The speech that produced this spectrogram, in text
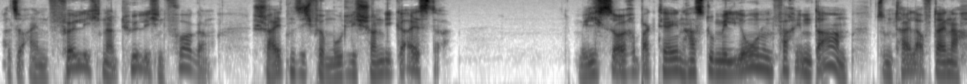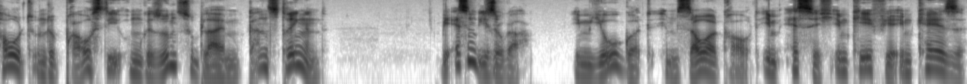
also einen völlig natürlichen Vorgang, scheiden sich vermutlich schon die Geister. Milchsäurebakterien hast du millionenfach im Darm, zum Teil auf deiner Haut, und du brauchst die, um gesund zu bleiben, ganz dringend. Wir essen die sogar. Im Joghurt, im Sauerkraut, im Essig, im Kefir, im Käse.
